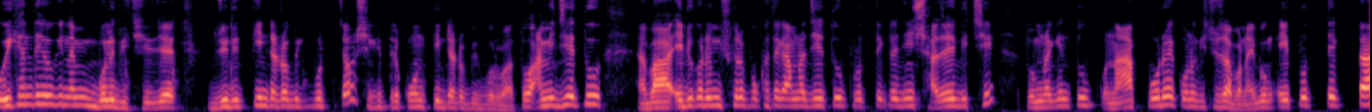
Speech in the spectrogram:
ওইখান থেকেও কিন্তু আমি বলে দিচ্ছি যে, যদি তিনটা টপিক পড়তে চাও, সেক্ষেত্রে কোন তিনটা টপিক পড়বা? তো আমি যেহেতু, বা এডুকেটিভ স্কুলের পক্ষ থেকে আমরা যেহেতু প্রত্যেকটা জিনিস সাজিয়ে দিচ্ছি, তোমরা কিন্তু না পড়ে কোনো কিছু যাবে না এবং এই প্রত্যেকটা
